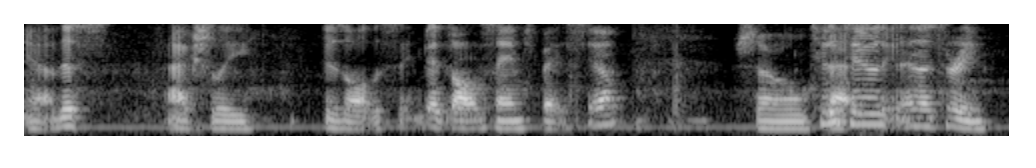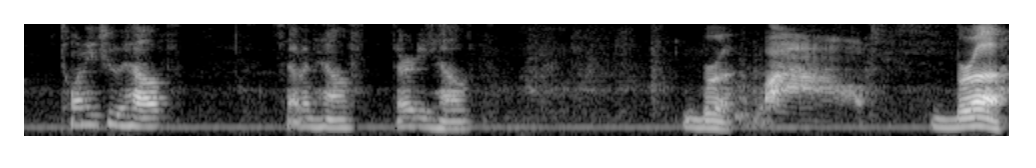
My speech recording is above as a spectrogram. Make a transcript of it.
Yeah, this actually is all the same. Space. It's all the same space. Yep. So Two twos and a three. 22 health, 7 health, 30 health. Bruh, Wow. bruh.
